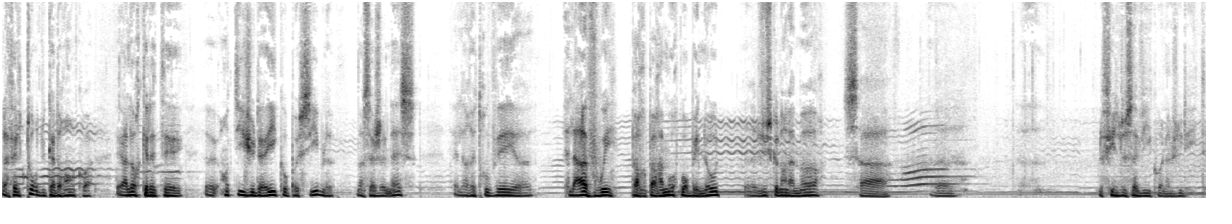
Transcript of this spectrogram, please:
elle a fait le tour du cadran, quoi. Et alors qu'elle était euh, anti-judaïque au possible, dans sa jeunesse, elle a retrouvé, euh, elle a avoué par, par amour pour Benoît, jusque dans la mort, euh, le fil de sa vie, quoi, la judéité.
